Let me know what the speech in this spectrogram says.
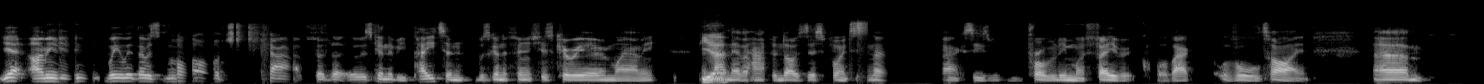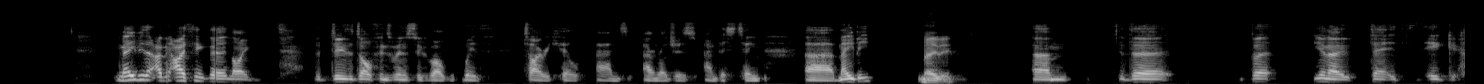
Yeah, I mean, we there was a lot of chat for that. It was going to be Peyton was going to finish his career in Miami. yeah, that never happened. I was disappointed in that because he's probably my favorite quarterback of all time. Um, maybe that. I mean, I think that like the do the Dolphins win a Super Bowl with Tyreek Hill and Aaron Rodgers and this team? Uh, maybe, maybe. Um, the but you know it, it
